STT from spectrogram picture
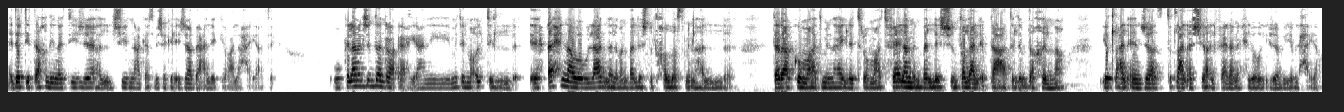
قدرتي تاخذي نتيجة هالشيء انعكس بشكل إيجابي عليك وعلى حياتك. وكلامك جدا رائع يعني مثل ما قلتي إحنا وأولادنا لما نبلش نتخلص من هال تراكمات من هاي الترومات فعلا بنبلش نطلع الإبداعات اللي بداخلنا يطلع الإنجاز تطلع الأشياء اللي فعلا الحلوة والإيجابية بالحياة.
